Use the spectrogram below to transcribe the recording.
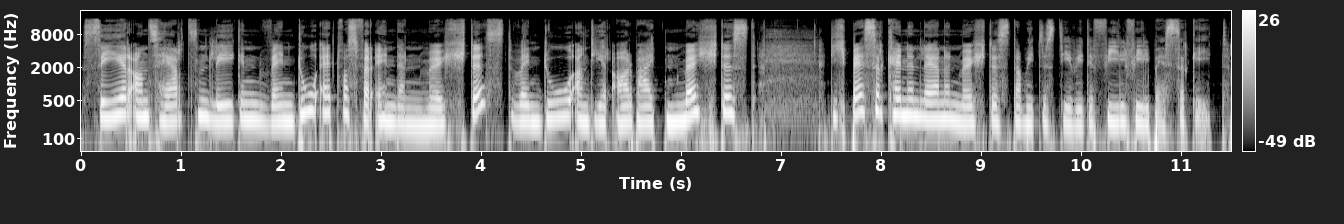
sehr ans Herzen legen, wenn du etwas verändern möchtest, wenn du an dir arbeiten möchtest, dich besser kennenlernen möchtest, damit es dir wieder viel, viel besser geht.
